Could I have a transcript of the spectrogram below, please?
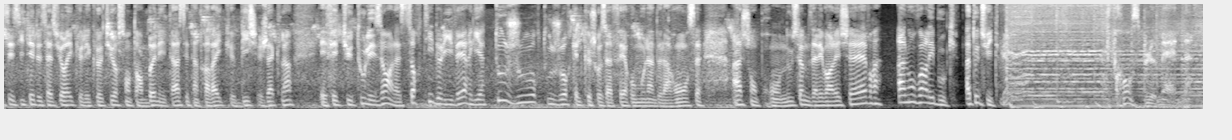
nécessité de s'assurer que les clôtures sont en bon état. C'est un travail que Biche Jacquelin effectue tous les ans à la sortie de l'hiver. Il y a toujours, toujours quelque chose à faire au Moulin de la Ronce à Champron. Nous sommes allés voir les chèvres. Allons voir les boucs. À tout de suite. France Bleu Maine.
